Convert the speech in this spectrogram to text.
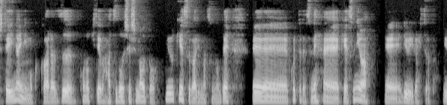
していないにもかかわらず、この規定が発動してしまうというケースがありますので、えこういったですね、えケースには、え留意が必要とい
